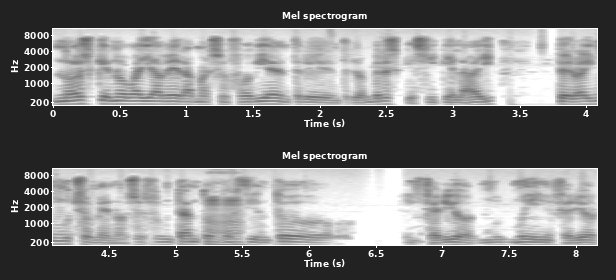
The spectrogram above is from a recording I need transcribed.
no es que no vaya a haber amaxofobia entre, entre hombres, que sí que la hay, pero hay mucho menos, es un tanto por ciento inferior, muy, muy inferior.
